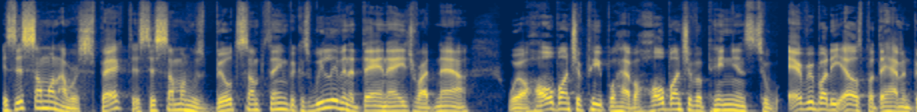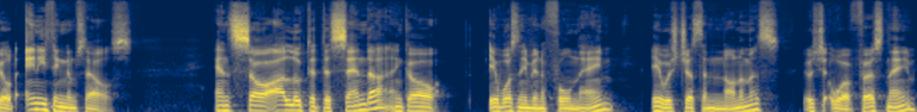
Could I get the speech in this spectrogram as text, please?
Is this someone I respect? Is this someone who's built something? Because we live in a day and age right now where a whole bunch of people have a whole bunch of opinions to everybody else, but they haven't built anything themselves. And so I looked at the sender and go, it wasn't even a full name. It was just an anonymous. It was just, or a first name.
